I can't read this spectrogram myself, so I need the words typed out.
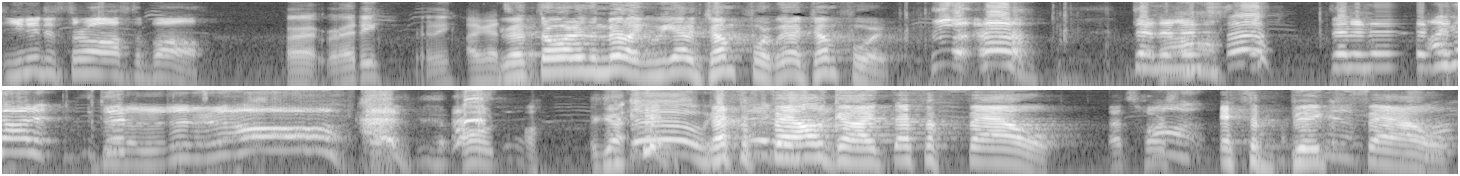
you need to throw off the ball. All right, ready? Ready? I got We gotta throw it in the middle. Like, we gotta jump for it. We gotta jump for it. Ah! I got it. Oh! Oh no! I got Go! That's a foul, guys. That's a foul. That's horse. Oh, It's a big Can I get a foul.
